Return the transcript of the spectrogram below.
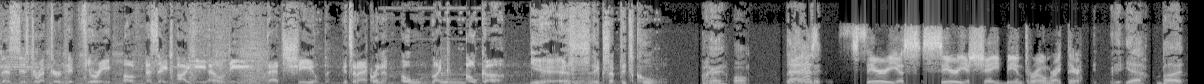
This is director Nick Fury of SHIELD. That's SHIELD. It's an acronym. Oh, like OWCA. Yes, except it's cool. Okay, well, That is serious, serious shade being thrown right there. yeah, but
